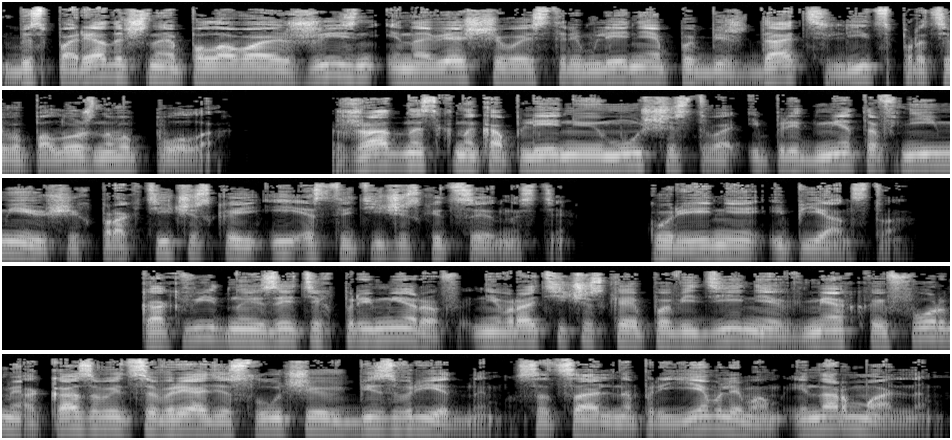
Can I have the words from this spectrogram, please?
беспорядочная половая жизнь и навязчивое стремление побеждать лиц противоположного пола, жадность к накоплению имущества и предметов, не имеющих практической и эстетической ценности, курение и пьянство. Как видно из этих примеров, невротическое поведение в мягкой форме оказывается в ряде случаев безвредным, социально приемлемым и нормальным,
